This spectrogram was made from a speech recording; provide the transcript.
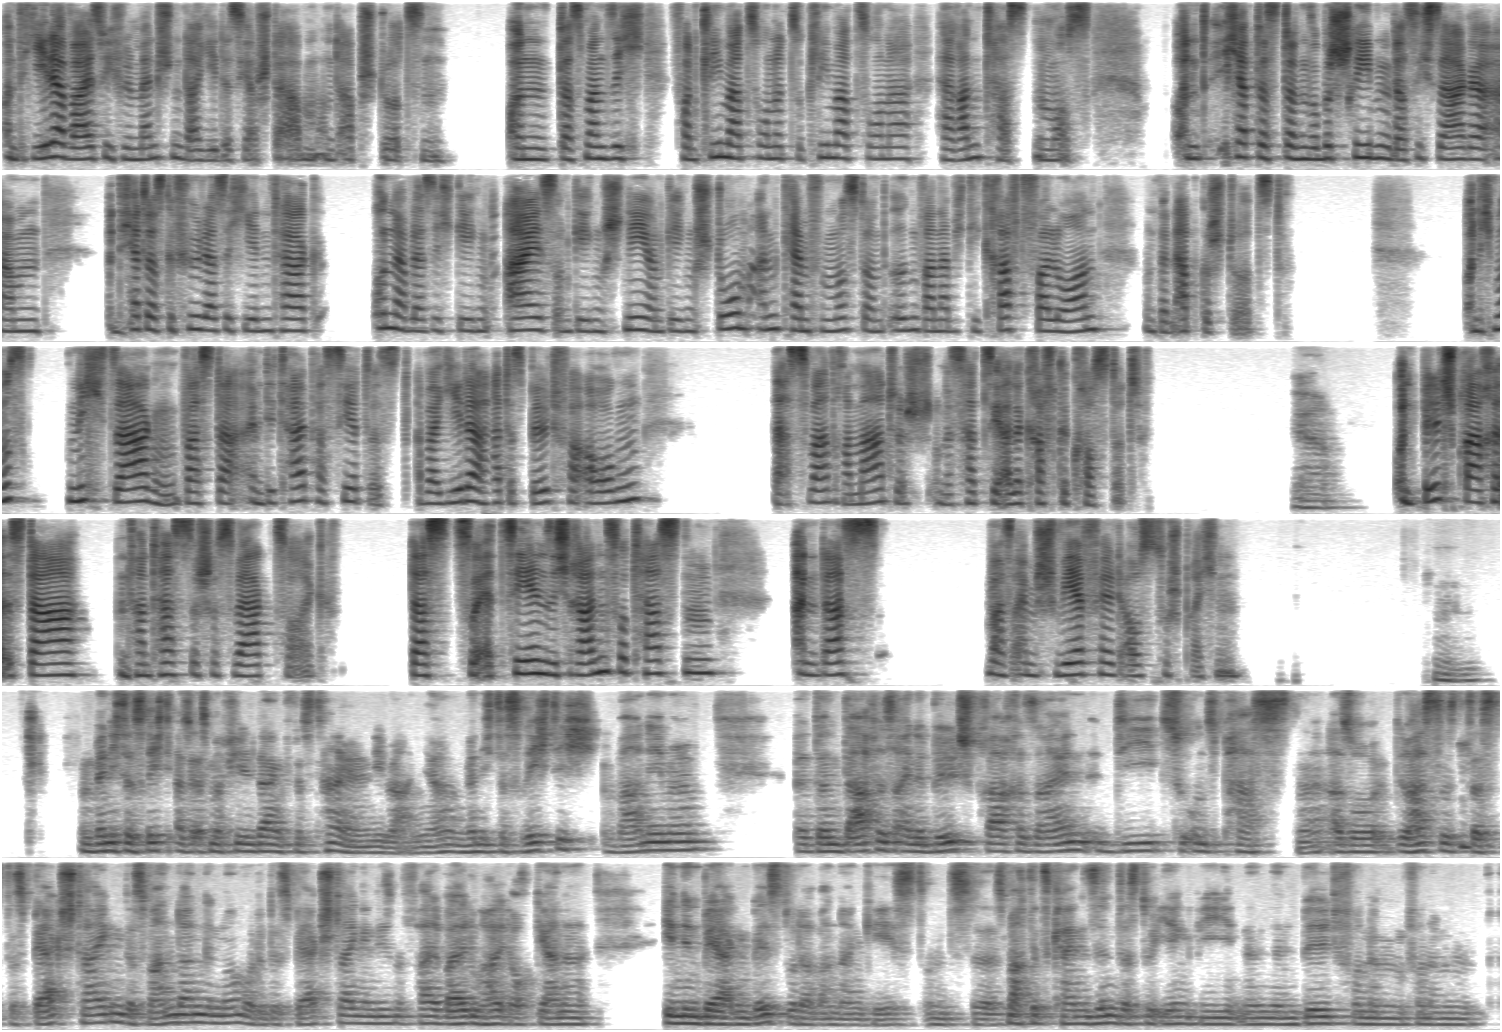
Und jeder weiß, wie viele Menschen da jedes Jahr sterben und abstürzen. Und dass man sich von Klimazone zu Klimazone herantasten muss. Und ich habe das dann so beschrieben, dass ich sage, ähm, ich hatte das Gefühl, dass ich jeden Tag unablässig gegen Eis und gegen Schnee und gegen Sturm ankämpfen musste. Und irgendwann habe ich die Kraft verloren und bin abgestürzt. Und ich muss nicht sagen, was da im Detail passiert ist, aber jeder hat das Bild vor Augen. Das war dramatisch und es hat sie alle Kraft gekostet. Ja. Und Bildsprache ist da ein fantastisches Werkzeug, das zu erzählen, sich ranzutasten an das, was einem schwerfällt auszusprechen. Mhm. Und wenn ich das richtig, also erstmal vielen Dank fürs Teilen, liebe Anja. Und wenn ich das richtig wahrnehme, dann darf es eine Bildsprache sein, die zu uns passt. Ne? Also du hast das, das, das Bergsteigen, das Wandern genommen oder das Bergsteigen in diesem Fall, weil du halt auch gerne in den Bergen bist oder wandern gehst. Und äh, es macht jetzt keinen Sinn, dass du irgendwie ein, ein Bild von einem, von einem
